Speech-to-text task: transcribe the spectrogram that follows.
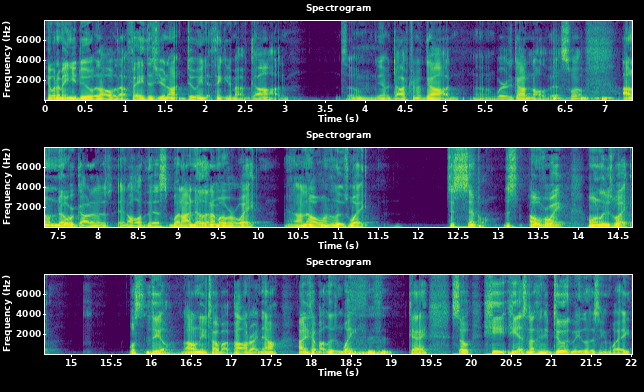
And what I mean you do it with all without faith is you're not doing it thinking about God. So, mm-hmm. you know, doctrine of God. Uh, where's God in all of this? Well, I don't know where God is in all of this, but I know that I'm overweight and I know I want to lose weight. Just simple. Just overweight. I want to lose weight. What's the deal? I don't need to talk about God right now. I need to talk about losing weight. okay. So he, he has nothing to do with me losing weight.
